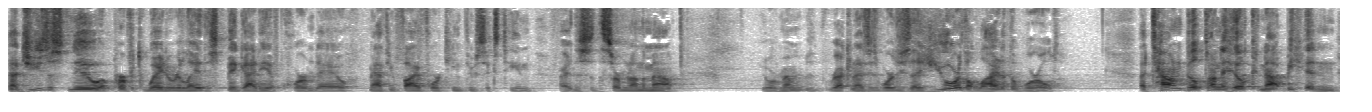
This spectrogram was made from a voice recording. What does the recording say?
Now, Jesus knew a perfect way to relay this big idea of Coram Deo, Matthew 5, 14 through 16. Right, this is the Sermon on the Mount. You'll remember, recognize these words. He says, You are the light of the world. A town built on a hill cannot be hidden.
